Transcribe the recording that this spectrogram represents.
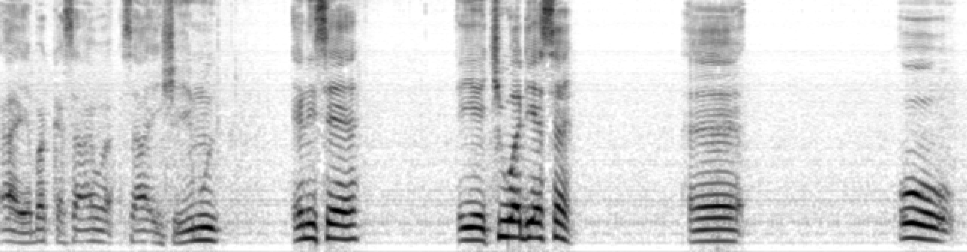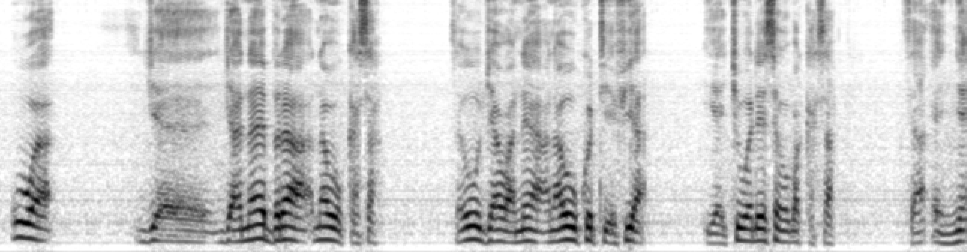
a yɛbɛkasa wɔ saa nhyiayi mu ɛne sɛ ɛyɛ akyiwadeɛ sɛ ɛɛ. wo wowɔ gya gyanan berɛ a na wokasa sɛ wogya wane a anaa wokɔ tiafi a yɛ akyiwadeɛ sɛ wobɛkasa saa ɛnyɛ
